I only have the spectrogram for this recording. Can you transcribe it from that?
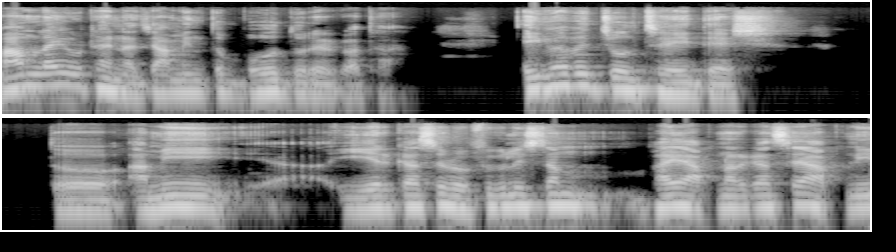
মামলাই ওঠায় না, জামিন তো বহু দূরের কথা। এইভাবে চলছে এই দেশ। তো আমি ইয়ের কাছে, রফিকুল ইসলাম ভাই, আপনার কাছে আপনি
